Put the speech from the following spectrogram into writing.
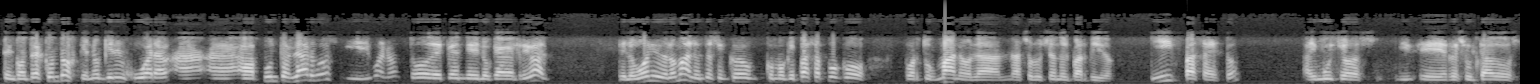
te encontrás con dos que no quieren jugar a, puntos largos y bueno todo depende de lo que haga el rival de lo bueno y de lo malo. Entonces como que pasa poco por tus manos la, la solución del partido. Y pasa esto. Hay muchos eh, resultados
